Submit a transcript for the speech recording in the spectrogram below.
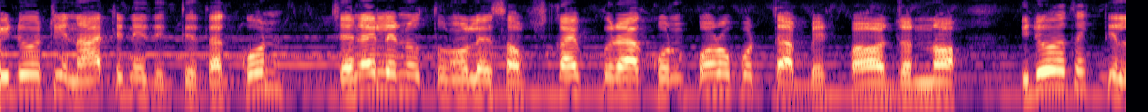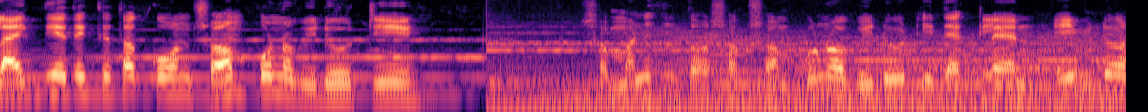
ভিডিওটি না টেনে দেখতে থাকুন। চ্যানেলে নতুন হলে সাবস্ক্রাইব করে রাখুন। পরবর্তী আপডেট পাওয়ার জন্য ভিডিওতে একটি লাইক দিয়ে দেখতে থাকুন। সম্পূর্ণ ভিডিওটি সম্মানিত দর্শক, সম্পূর্ণ ভিডিওটি দেখলেন। এই ভিডিও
